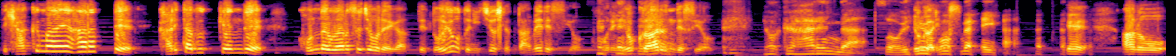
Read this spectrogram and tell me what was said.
で、100万円払って借りた物件で、こんな上乗せ条例があって、土曜と日曜しかダメですよ。これよくあるんですよ。よくあるんだ。そういう問よくあります題が。ええ、あの、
